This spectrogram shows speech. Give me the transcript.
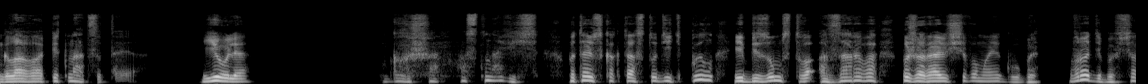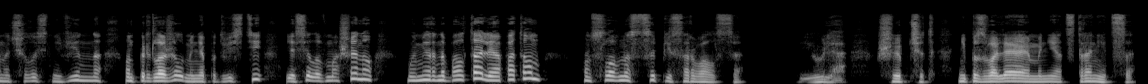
Глава пятнадцатая. Юля. Гоша, остановись. Пытаюсь как-то остудить пыл и безумство Азарова, пожирающего мои губы. Вроде бы все началось невинно, он предложил меня подвести, я села в машину, мы мирно болтали, а потом он словно с цепи сорвался. Юля шепчет, не позволяя мне отстраниться.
